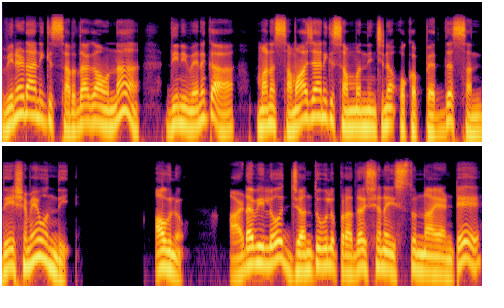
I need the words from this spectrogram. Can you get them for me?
వినడానికి సరదాగా ఉన్నా దీని వెనుక మన సమాజానికి సంబంధించిన ఒక పెద్ద సందేశమే ఉంది. అవును అడవిలో జంతువులు ప్రదర్శన ఇస్తున్నాయంటే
